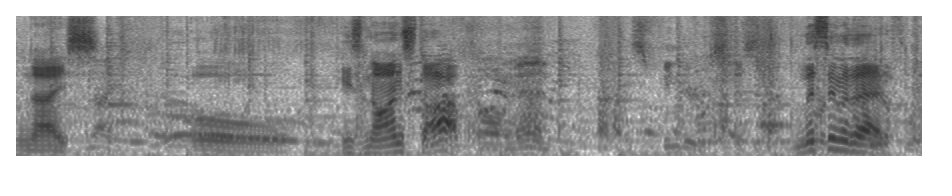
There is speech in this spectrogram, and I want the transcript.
Nice. Oh, he's non-stop. Oh man, his fingers just. Listen to that. Beautifully.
